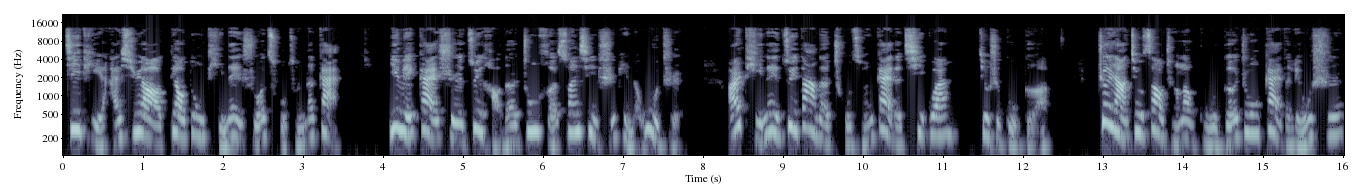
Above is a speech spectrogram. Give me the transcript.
机体还需要调动体内所储存的钙，因为钙是最好的中和酸性食品的物质。而体内最大的储存钙的器官就是骨骼，这样就造成了骨骼中钙的流失，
